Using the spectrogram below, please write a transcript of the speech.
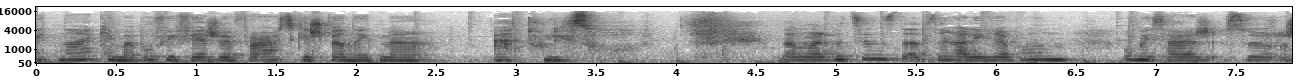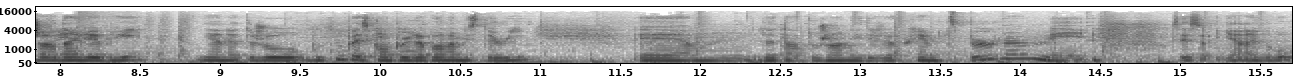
Maintenant que ma bouffe est faite, je vais faire ce que je fais honnêtement à tous les soirs. Dans ma routine, c'est-à-dire aller répondre aux messages sur Jardin Rêverie. Il y en a toujours beaucoup parce qu'on peut répondre à Mystery. Euh, là, tantôt, j'en ai déjà pris un petit peu, là, mais c'est ça, il y en a gros.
